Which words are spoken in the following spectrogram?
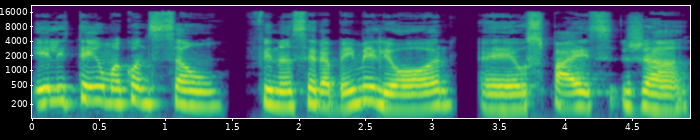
Ele tem uma condição financeira bem melhor. É, os pais já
